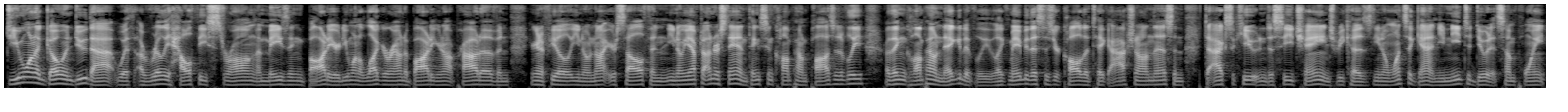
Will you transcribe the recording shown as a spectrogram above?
Do you want to go and do that with a really healthy, strong, amazing body? Or do you want to lug around a body you're not proud of and you're going to feel, you know, not yourself? And, you know, you have to understand things can compound positively or they can compound negatively. Like maybe this is your call to take action on this and to execute and to see change because, you know, once again, you need to do it at some point.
